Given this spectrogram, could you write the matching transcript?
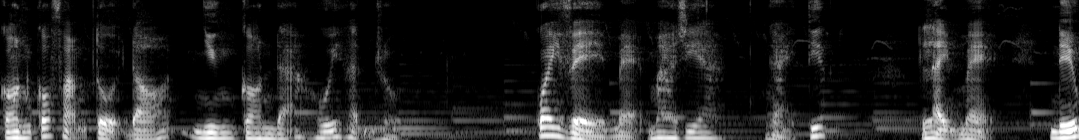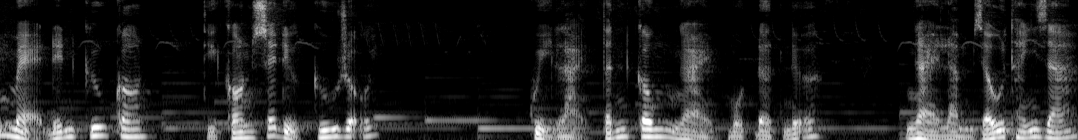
con có phạm tội đó nhưng con đã hối hận rồi quay về mẹ maria, ngài tiếp lạy mẹ, nếu mẹ đến cứu con, thì con sẽ được cứu rỗi. Quỷ lại tấn công ngài một đợt nữa. Ngài làm dấu thánh giá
